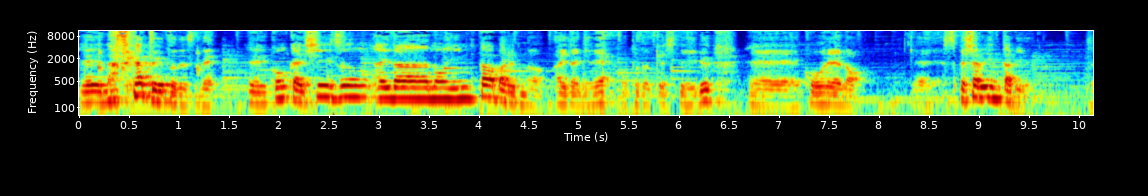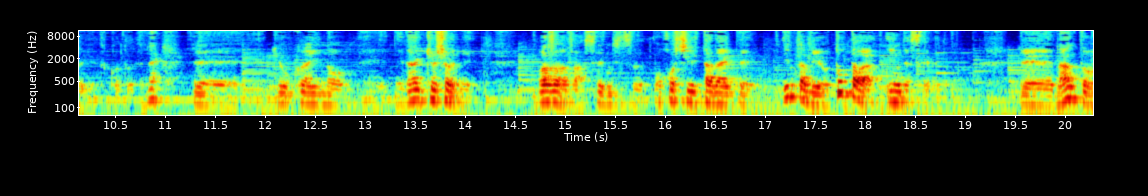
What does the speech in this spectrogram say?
えー、なぜかというとですね、えー、今回シーズン間のインターバルの間にねお届けしている、えー、恒例の、えー、スペシャルインタビューということでね、えー、業界の、えー、二大巨匠にわざわざ先日お越しいただいてインタビューを取ったはいいんですけれども、えー、なんと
